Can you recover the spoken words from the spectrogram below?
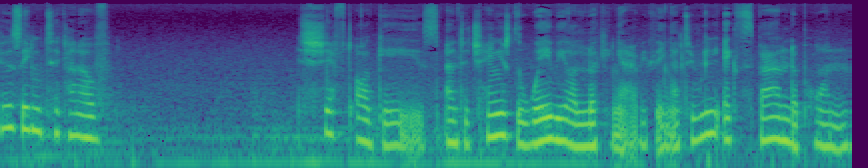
choosing to kind of shift our gaze and to change the way we are looking at everything and to really expand upon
